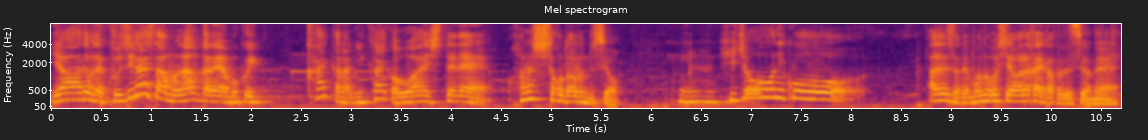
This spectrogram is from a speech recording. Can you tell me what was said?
いやーでもねクジライさんもなんかね僕1回かな2回かお会いしてね話したことあるんですよ。うん。非常にこうあれですよね物腰柔らかい方ですよね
